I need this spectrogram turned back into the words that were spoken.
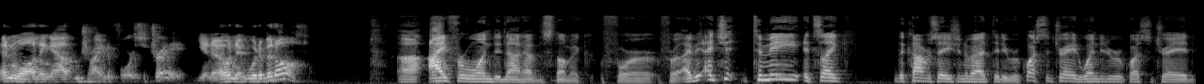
and wanting out and trying to force a trade, you know, and it would have been awful. Uh, I, for one, did not have the stomach for, for, I mean, I, to me, it's like, the conversation about did he request a trade? When did he request a trade?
